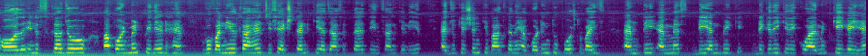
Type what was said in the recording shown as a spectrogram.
और इनका जो अपॉइंटमेंट पीरियड है, वो वन ईयर का है, जिसे एक्सटेंड किया जा सकता है तीन साल के लिए। एजुकेशन की बात करें according to post wise M T M S D N B degree की रिक्वायरमेंट की गई है।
